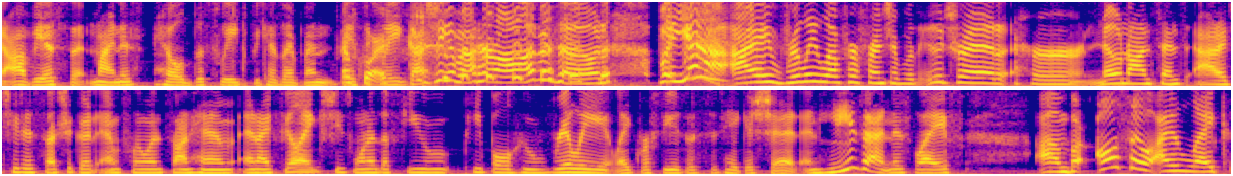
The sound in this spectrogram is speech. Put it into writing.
obvious that mine is Hild this week because I've been basically gushing about her all episode. But yeah, I really love her friendship with Uhtred. Her no nonsense attitude is such a good influence on him, and I feel like she's one of the few people who really like refuses to take a shit, and he needs that in his life. Um, but also, I like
